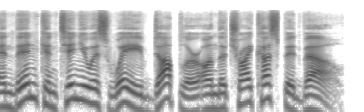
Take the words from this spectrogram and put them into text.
And then continuous wave Doppler on the tricuspid valve.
